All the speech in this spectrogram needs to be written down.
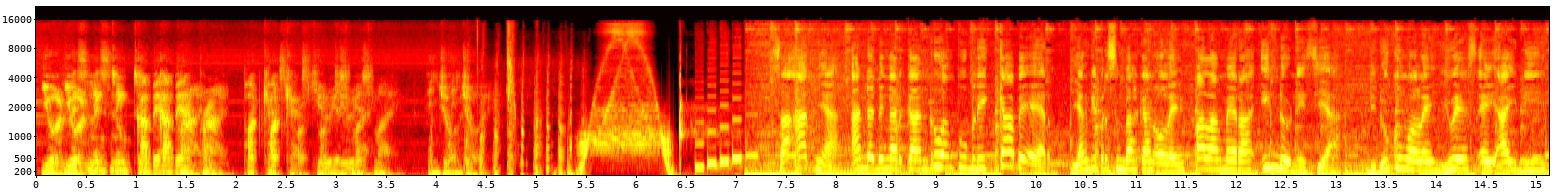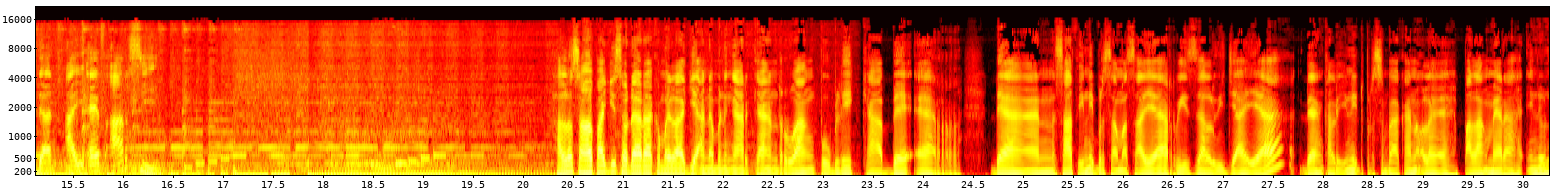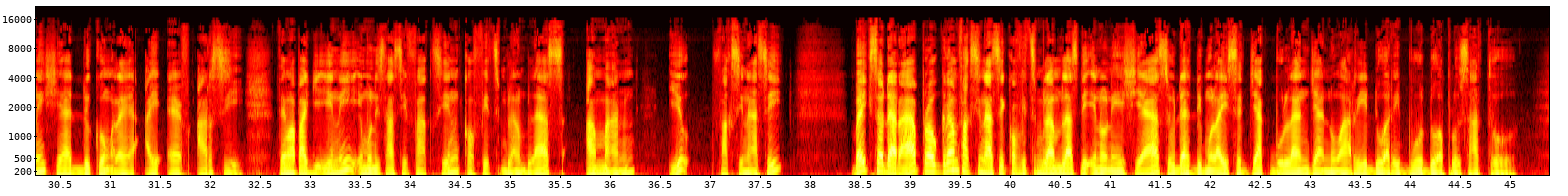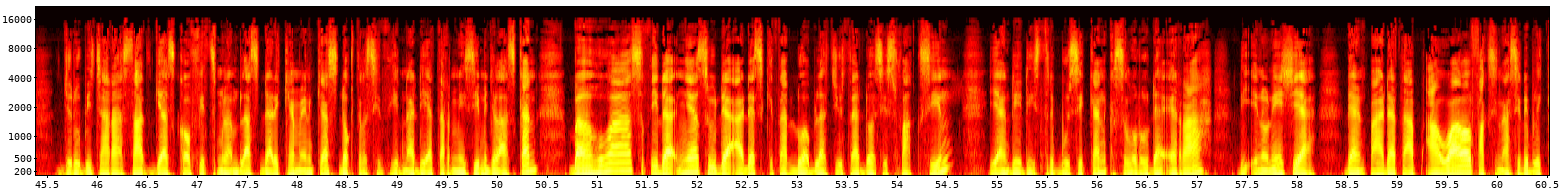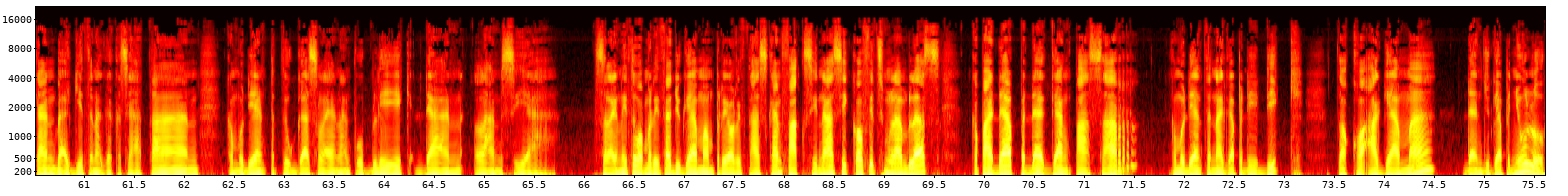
You are, you are listening to KBR, Prime, Prime podcast, podcast for curious mind. Enjoy. Enjoy. Saatnya Anda dengarkan Ruang Publik KBR yang dipersembahkan oleh Palang Merah Indonesia. Didukung oleh USAID dan IFRC. Halo selamat pagi saudara, kembali lagi Anda mendengarkan Ruang Publik KBR Dan saat ini bersama saya Rizal Wijaya. Dan kali ini dipersembahkan oleh Palang Merah Indonesia didukung oleh IFRC Tema pagi ini imunisasi vaksin COVID-19 aman, yuk vaksinasi. Baik saudara, program vaksinasi COVID-19 di Indonesia sudah dimulai sejak bulan Januari 2021 Juru bicara Satgas COVID-19 dari Kemenkes, Dr. Siti Nadia Termisi menjelaskan bahwa setidaknya sudah ada sekitar 12 juta dosis vaksin yang didistribusikan ke seluruh daerah di Indonesia. Dan pada tahap awal vaksinasi diberikan bagi tenaga kesehatan, kemudian petugas layanan publik, dan lansia. Selain itu, pemerintah juga memprioritaskan vaksinasi COVID-19 kepada pedagang pasar, kemudian tenaga pendidik, tokoh agama, dan juga penyuluh.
